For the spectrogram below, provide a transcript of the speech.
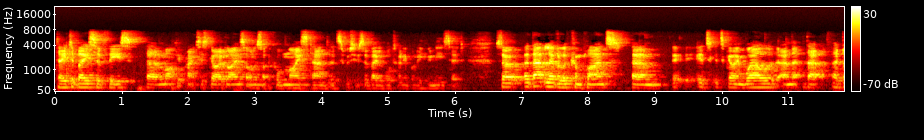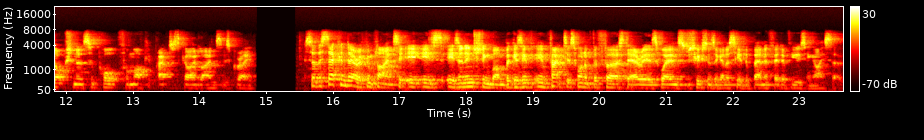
database of these uh, market practice guidelines on something called My Standards, which is available to anybody who needs it. So at that level of compliance, um, it, it's, it's going well, and that, that adoption and support for market practice guidelines is great. So the second area of compliance is is an interesting one because if, in fact it's one of the first areas where institutions are going to see the benefit of using ISO.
